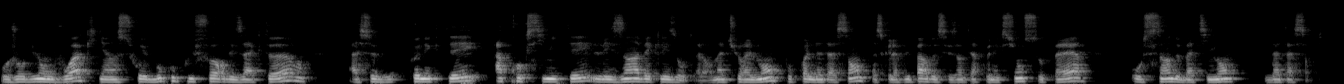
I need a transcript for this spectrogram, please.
aujourd'hui on voit qu'il y a un souhait beaucoup plus fort des acteurs à se connecter à proximité les uns avec les autres. Alors naturellement, pourquoi le data center? Parce que la plupart de ces interconnexions s'opèrent au sein de bâtiments data center.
